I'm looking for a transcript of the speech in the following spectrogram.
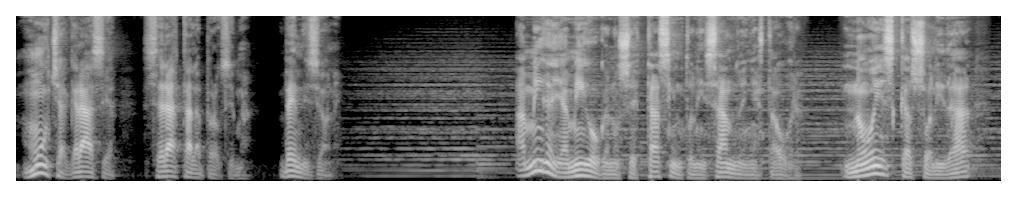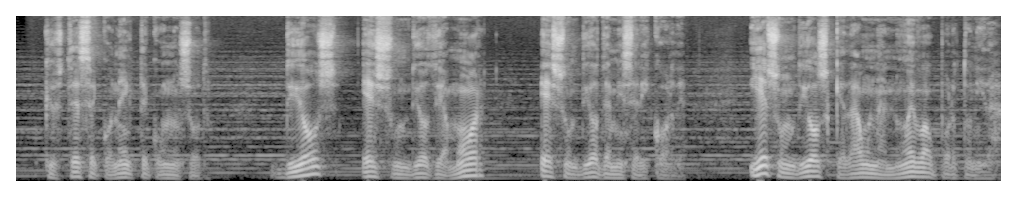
Muchas gracias. Será hasta la próxima. Bendiciones. Amiga y amigo que nos está sintonizando en esta hora, no es casualidad que usted se conecte con nosotros. Dios es un Dios de amor, es un Dios de misericordia y es un Dios que da una nueva oportunidad.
